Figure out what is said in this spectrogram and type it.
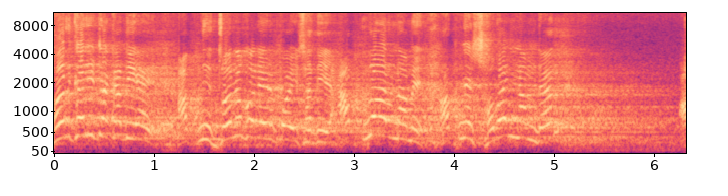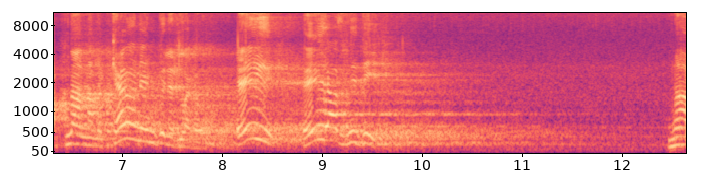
সরকারি টাকা দিয়ে আপনি জনগণের পয়সা দিয়ে আপনার নামে, আপনি সবার নাম দেন? আপনার নামে কেন নেম প্লেট লাগাবেন? এই এই রাজনীতি। না,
